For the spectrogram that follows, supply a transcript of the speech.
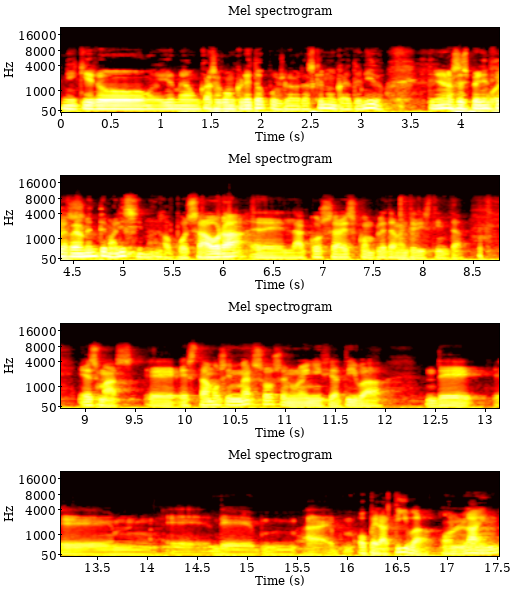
ni quiero irme a un caso concreto, pues la verdad es que nunca he tenido. He tenido unas experiencias Pues, realmente malísimas. No, pues ahora eh, la cosa es completamente distinta. Es más, eh, estamos inmersos en una iniciativa de, eh, eh, de, mm, operativa online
